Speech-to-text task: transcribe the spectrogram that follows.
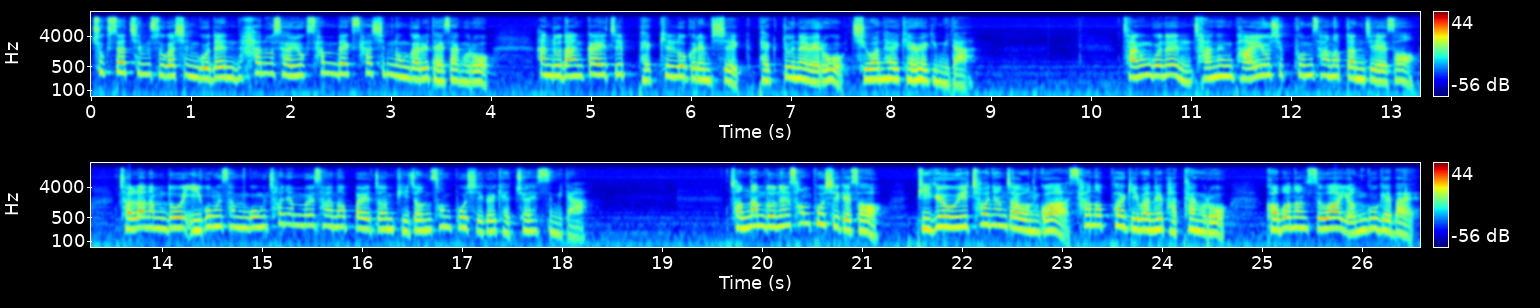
축사 침수가 신고된 한우 사육 340농가를 대상으로 한두 당 깔집 100kg씩 100두 내외로 지원할 계획입니다. 장흥군은 장흥 바이오식품 산업단지에서 전라남도 2030 천연물 산업 발전 비전 선포식을 개최했습니다. 전남도는 선포식에서 비교우위 천연 자원과 산업화 기반을 바탕으로 거버넌스와 연구개발,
